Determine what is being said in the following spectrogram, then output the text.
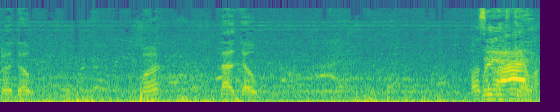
Not dope. What? Not dope. Oh, say Where's the hi. camera?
